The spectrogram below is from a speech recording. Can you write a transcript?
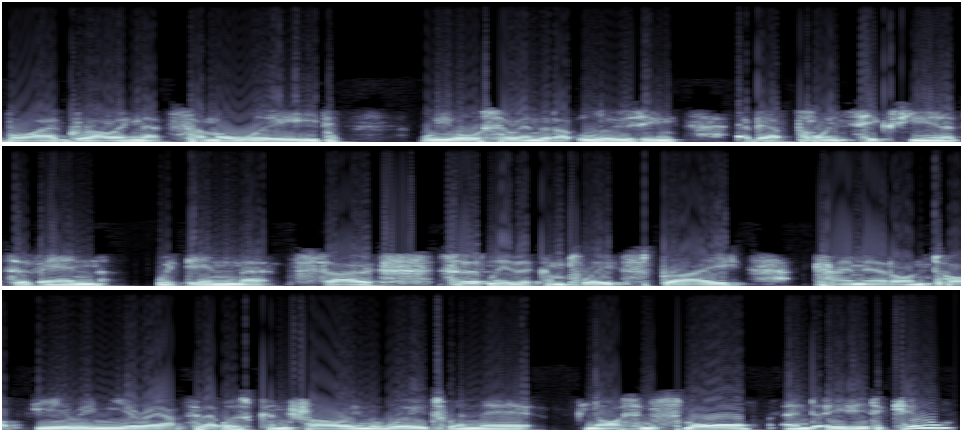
via growing that summer weed, we also ended up losing about 0.6 units of N within that. So certainly the complete spray came out on top year in, year out. So that was controlling the weeds when they're nice and small and easy to kill.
